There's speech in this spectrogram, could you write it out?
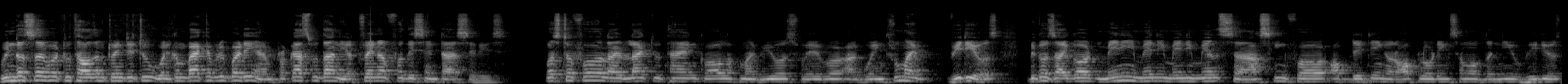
Windows Server 2022. Welcome back, everybody. I'm Prakash Vadan, your trainer for this entire series. First of all, I'd like to thank all of my viewers whoever are going through my videos because I got many, many, many mails uh, asking for updating or uploading some of the new videos.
